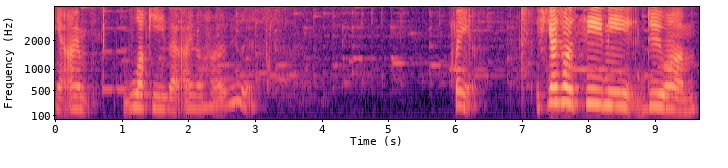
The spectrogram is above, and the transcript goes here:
yeah, I'm lucky that I know how to do this. Bam. If you guys want to see me do um,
